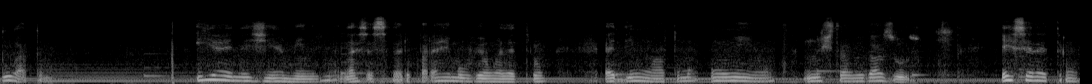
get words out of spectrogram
do átomo. E a energia mínima necessária para remover um eletrão é de um átomo ou um íon no estado gasoso. Esse eletrão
